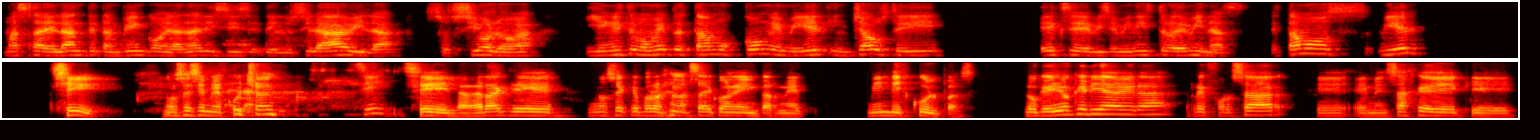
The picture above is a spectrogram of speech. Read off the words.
más adelante también con el análisis de Lucila Ávila, socióloga, y en este momento estamos con Miguel Inchaustegui, ex viceministro de Minas. ¿Estamos, Miguel? Sí, no sé si me escuchan. Sí. Sí, la verdad que no sé qué problemas hay con el Internet. Mil disculpas. Lo que yo quería era reforzar eh, el mensaje de que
